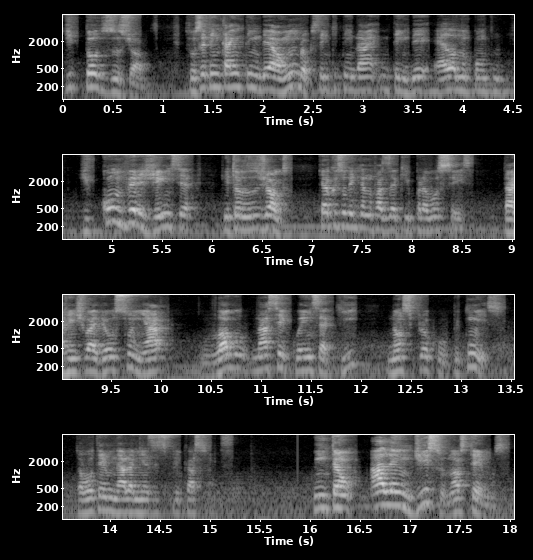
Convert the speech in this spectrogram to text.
De todos os jogos. Se você tentar entender a Umbra, você tem que tentar entender ela no ponto de convergência de todos os jogos. Que é o que eu estou tentando fazer aqui para vocês. Tá? A gente vai ver o sonhar logo na sequência aqui, não se preocupe com isso. Então vou terminar as minhas explicações. Então, além disso, nós temos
